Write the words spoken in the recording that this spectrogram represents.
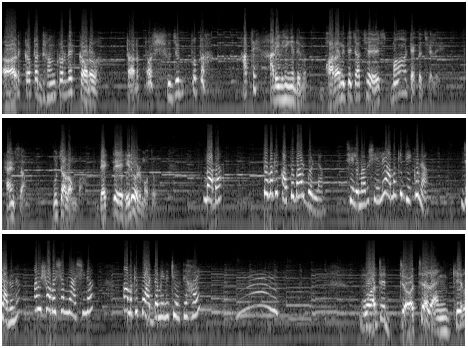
আর কত ঢং করবে করো তারপর সুযোগ মতো হাতে হাড়ি ভেঙে দেব। ভাড়া নিতে চাচ্ছে স্মার্ট একটা ছেলে হ্যান্ডসাম উঁচা লম্বা দেখতে হিরোর মতো। বাবা তোমাকে কতবার বললাম ছেলে মানুষ এলে আমাকে ডেকো না। জানো না আমি সবার সামনে আসি না? আমাকে পর্দা মেনে চলতে হয়। হোয়াট এ ডটার আঙ্কেল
